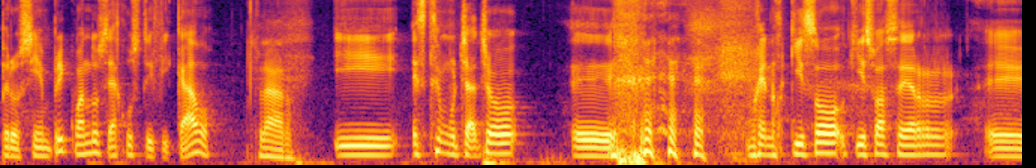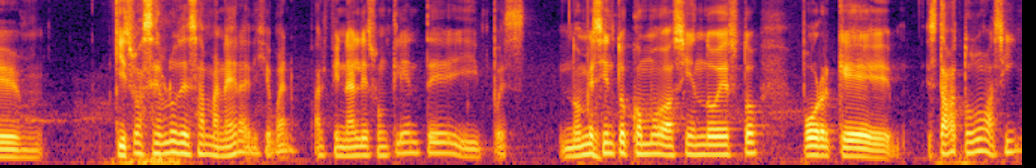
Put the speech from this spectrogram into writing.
pero siempre y cuando sea justificado. Claro. Y este muchacho, eh, bueno, quiso, quiso hacer, eh, quiso hacerlo de esa manera. Y dije, bueno, al final es un cliente y pues no me siento cómodo haciendo esto porque estaba todo así,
